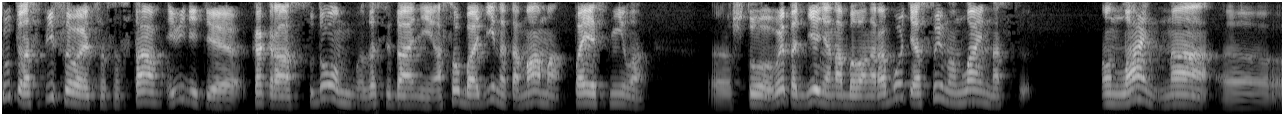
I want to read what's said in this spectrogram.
Тут расписывается состав, и видите, как раз в судовом заседании особо один, это мама, пояснила, э, что в этот день она была на работе, а сын онлайн на, онлайн на э,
